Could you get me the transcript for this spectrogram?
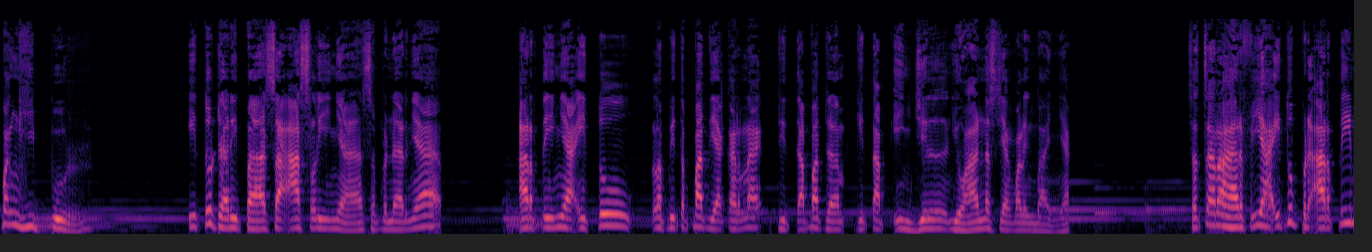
penghibur itu dari bahasa aslinya sebenarnya artinya itu lebih tepat ya karena didapat dalam kitab Injil Yohanes yang paling banyak. Secara harfiah itu berarti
